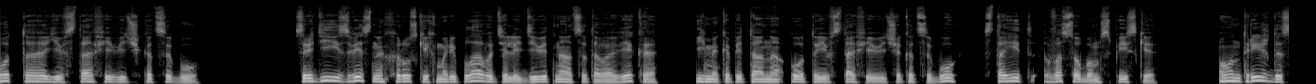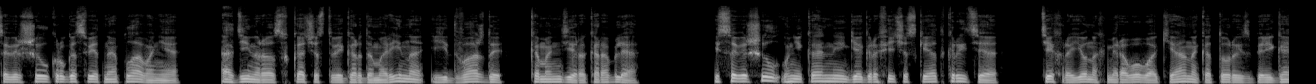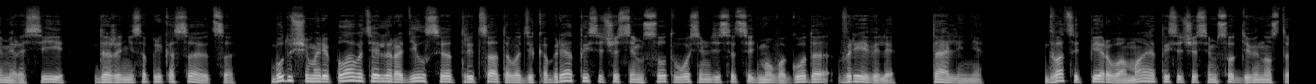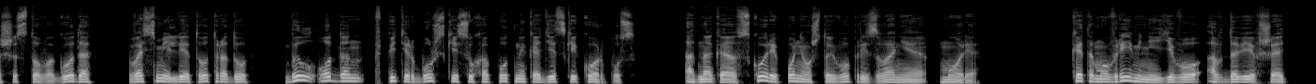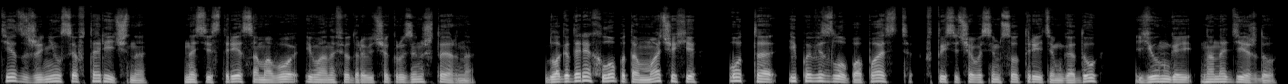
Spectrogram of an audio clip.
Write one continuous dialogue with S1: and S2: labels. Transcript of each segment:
S1: Отто Евстафьевич Коцебу. Среди известных русских мореплавателей XIX века имя капитана Отто Евстафьевича Коцебу стоит в особом списке. Он трижды совершил кругосветное плавание, один раз в качестве гардемарина и дважды командира корабля, и совершил уникальные географические открытия в тех районах Мирового океана, которые с берегами России даже не соприкасаются. Будущий мореплаватель родился 30 декабря 1787 года в Ревеле, Таллине. 21 мая 1796 года, 8 лет от роду, был отдан в Петербургский сухопутный кадетский корпус, однако вскоре понял, что его призвание — море. К этому времени его овдовевший отец женился вторично на сестре самого Ивана Федоровича Крузенштерна. Благодаря хлопотам мачехи Отто и повезло попасть в 1803 году юнгой на Надежду.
